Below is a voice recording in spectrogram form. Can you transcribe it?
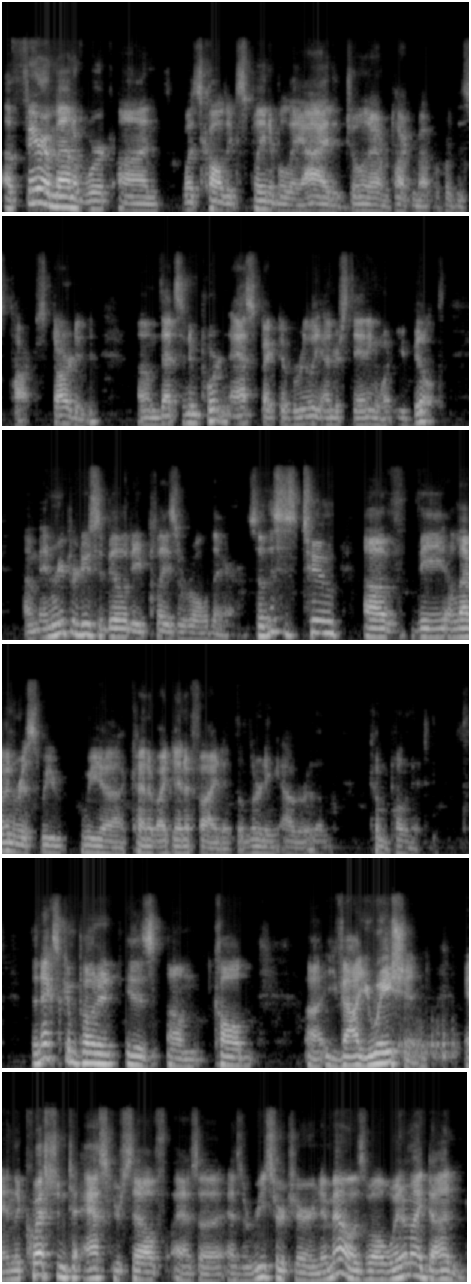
a fair amount of work on what's called explainable AI that Joel and I were talking about before this talk started. Um, that's an important aspect of really understanding what you built. Um, and reproducibility plays a role there. So this is two of the 11 risks we, we uh, kind of identified at the learning algorithm component. The next component is um, called uh, evaluation. And the question to ask yourself as a, as a researcher in ML is, well, when am I done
